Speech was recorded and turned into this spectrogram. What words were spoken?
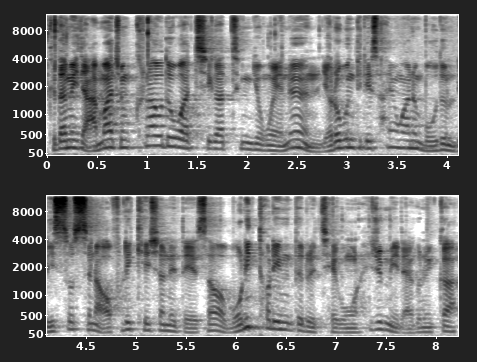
그 다음에 이제 아마존 CloudWatch 같은 경우에는 여러분들이 사용하는 모든 resource나 어플리케이션에 대해서 모니터링들을 제공을 해줍니다. 그러니까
